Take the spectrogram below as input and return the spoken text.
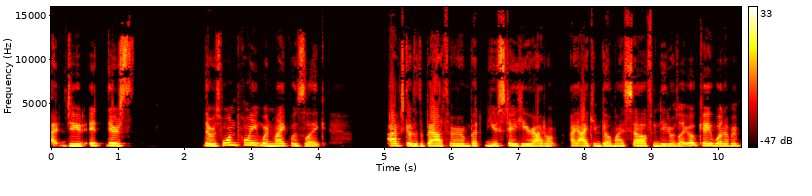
I, dude, it there's there was one point when Mike was like, "I have to go to the bathroom, but you stay here. I don't. I I can go myself." And Dieter was like, "Okay, whatever."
